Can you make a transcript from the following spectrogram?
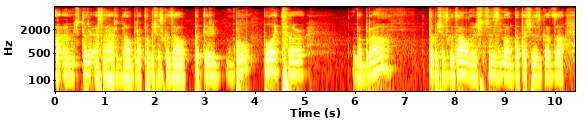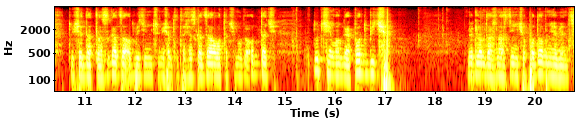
AM4SR, dobra, to by się zgadzało. Peter Boiter, dobra, to by się zgadzało. Mężczyzna, data się zgadza, tu się data zgadza, odwiedziny 3 miesiące to się zgadzało, to ci mogę oddać, tu ci mogę podbić. Wyglądasz na zdjęciu podobnie, więc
